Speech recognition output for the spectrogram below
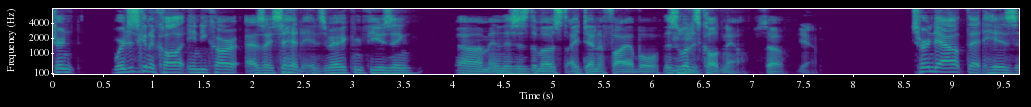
Turn, we're just going to call it IndyCar. As I said, it's very confusing, um, and this is the most identifiable. This is what Mhm. it's called now. So Yeah. Turned out that his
